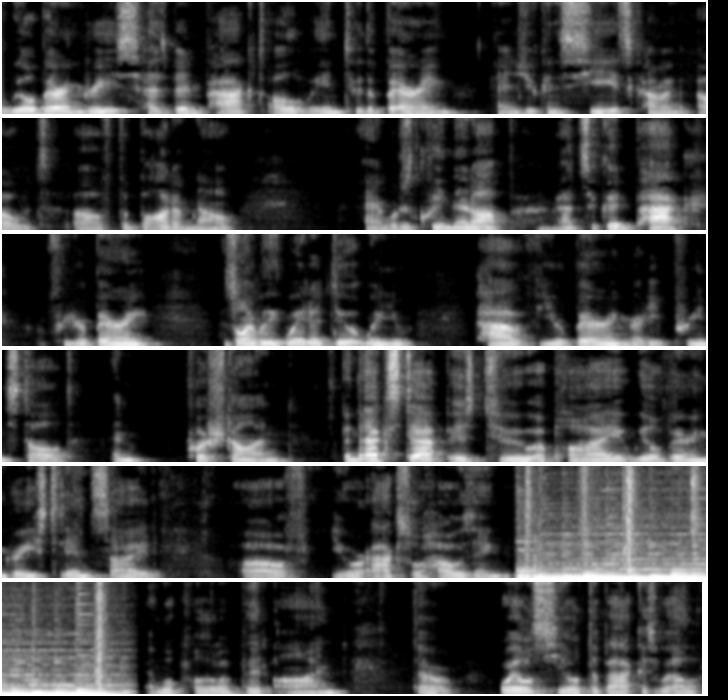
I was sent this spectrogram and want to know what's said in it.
The wheel bearing grease has been packed all the way into the bearing and you can see it's coming out of the bottom now. And we'll just clean that up. That's a good pack for your bearing. It's the only really way to do it when you have your bearing ready pre-installed and pushed on. The next step is to apply wheel bearing grease to the inside of your axle housing. And we'll put a little bit on the oil seal at the back as well,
